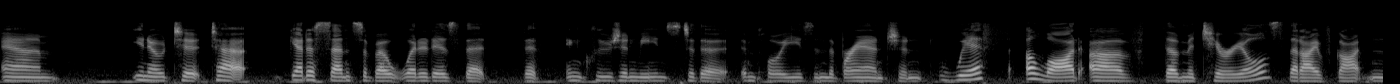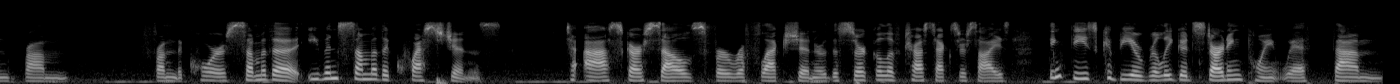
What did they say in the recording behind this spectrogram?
And you know to to get a sense about what it is that that inclusion means to the employees in the branch. And with a lot of the materials that I've gotten from from the course, some of the even some of the questions to ask ourselves for reflection or the circle of trust exercise. I think these could be a really good starting point with um,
